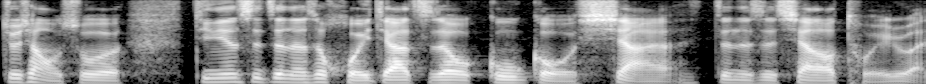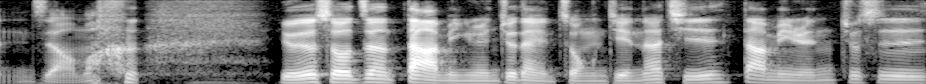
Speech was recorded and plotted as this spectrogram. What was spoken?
就像我说的，今天是真的是回家之后，Google 吓，真的是吓到腿软，你知道吗？有的时候真的大名人就在你中间，那其实大名人就是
